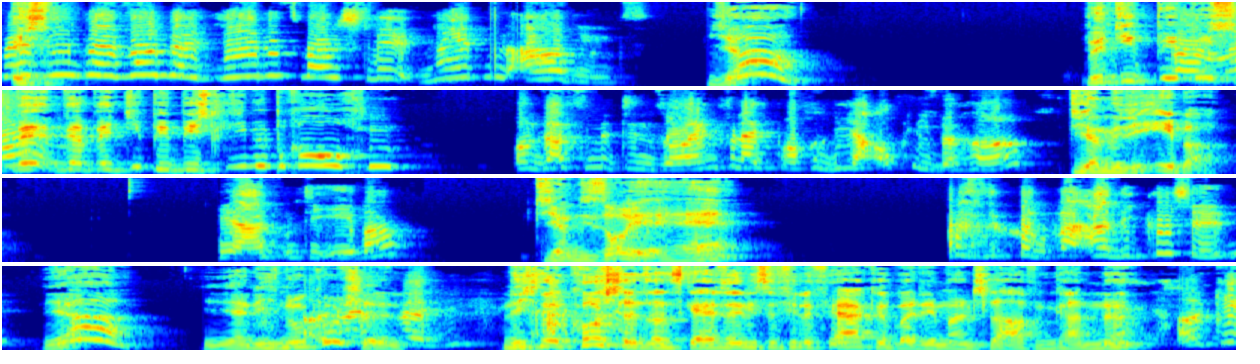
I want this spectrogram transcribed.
Wenn Ich, die Person da jedes Mal schläft, jeden Abend. ja. Wenn die Bibis, wenn, wenn die Bibis Liebe brauchen. Und was mit den Säulen? Vielleicht brauchen die ja auch Liebe, hä? Die haben mir die Eber. Ja, und die Eber? Die haben die Säue, hä? Also, ah, die kuscheln. Ja. Ja, nicht nur Und kuscheln. Nicht nur kuscheln, sonst gäbe es ja nicht so viele Ferkel, bei denen man schlafen kann, ne? Okay,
